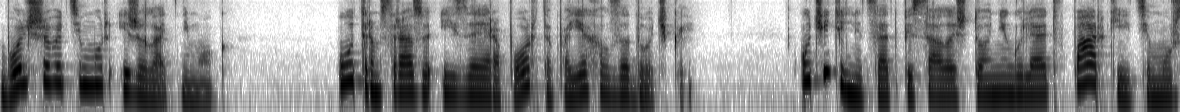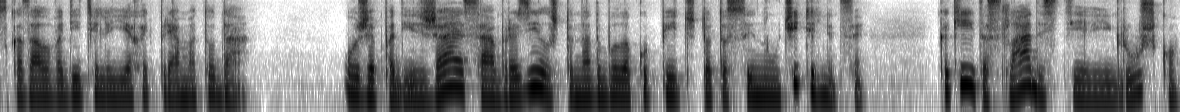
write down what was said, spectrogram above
Большего Тимур и желать не мог. Утром сразу из аэропорта поехал за дочкой. Учительница отписалась, что они гуляют в парке, и Тимур сказал водителю ехать прямо туда. Уже подъезжая, сообразил, что надо было купить что-то сыну учительницы, какие-то сладости или игрушку.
